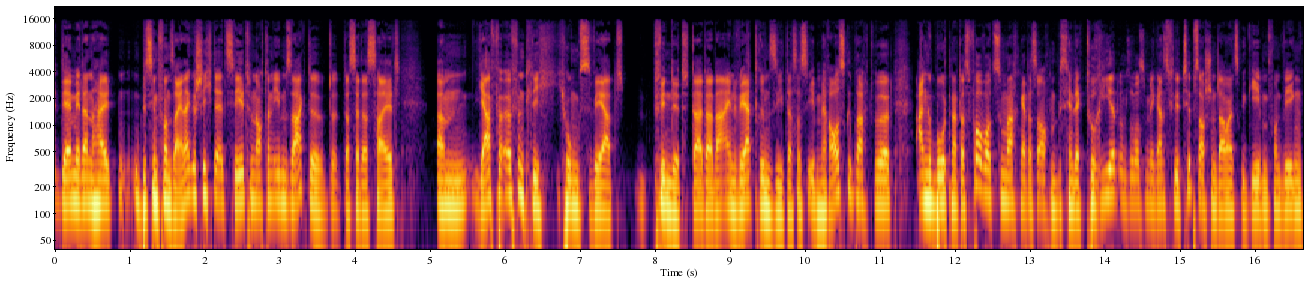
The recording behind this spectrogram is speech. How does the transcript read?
der mir dann halt ein bisschen von seiner Geschichte erzählte und auch dann eben sagte, dass er das halt ähm, ja veröffentlichungswert findet, da da da einen Wert drin sieht, dass das eben herausgebracht wird, angeboten hat, das Vorwort zu machen, er hat das auch ein bisschen lektoriert und sowas und mir ganz viele Tipps auch schon damals gegeben, von wegen,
